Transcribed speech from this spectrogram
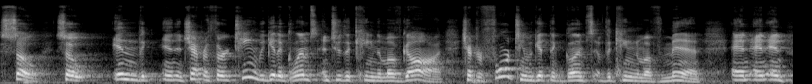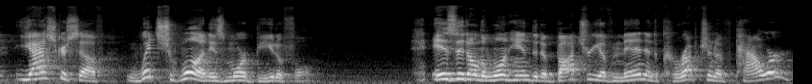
So, so in, the, in chapter 13, we get a glimpse into the kingdom of God. Chapter 14, we get the glimpse of the kingdom of men. And, and, and you ask yourself, which one is more beautiful? Is it, on the one hand, the debauchery of men and the corruption of power?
